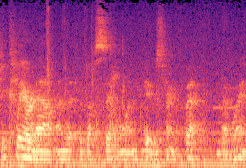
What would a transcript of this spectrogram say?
to clear it out and let the dust settle and get your strength back that way.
